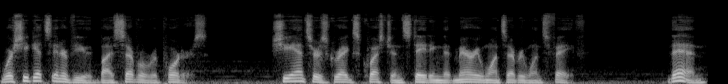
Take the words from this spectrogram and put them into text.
where she gets interviewed by several reporters. She answers Greg's question stating that Mary wants everyone's faith. Then,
